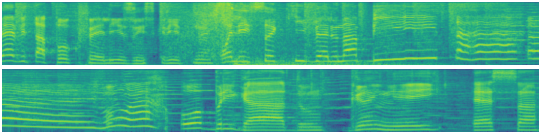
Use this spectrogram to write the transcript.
Deve estar tá pouco feliz o inscrito, né? Olha isso aqui, velho, na bita! Ai, vamos lá. Obrigado. Ganhei essa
